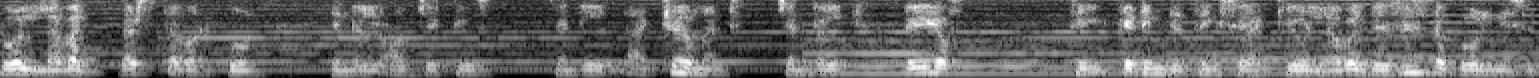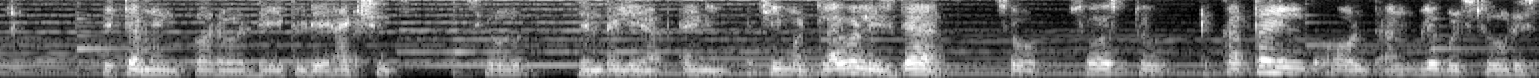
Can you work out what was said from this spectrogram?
goal level. That's our goal. General objectives, general achievement, general way of think, getting the things to a level. This is the goal we should determine for our day-to-day actions. So generally any achievement level is there. So so as to, to curtail all the unbelievable stories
